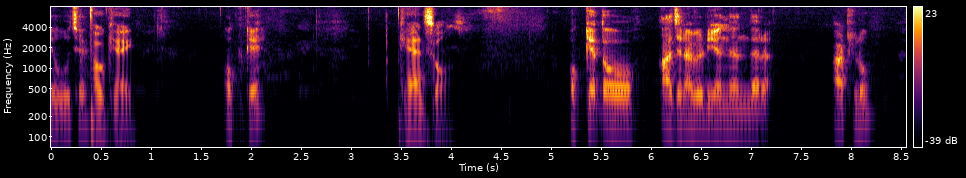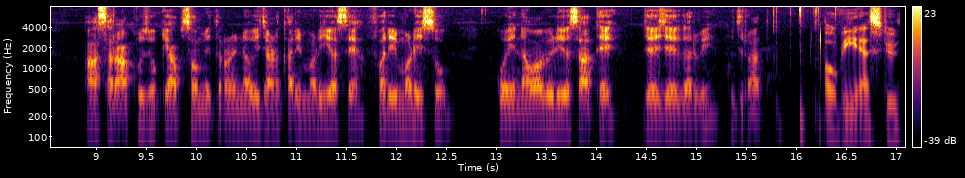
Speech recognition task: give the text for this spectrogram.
એવું છે. ઓકે ઓકે કેન્સલ ઓકે તો આજના વિડીયોની અંદર આટલું. આશા રાખું છું કે આપ સૌ મિત્રોને નવી જાણકારી મળી હશે ફરી મળીશું કોઈ નવા વીડિયો સાથે જય જય ગરવી ગુજરાત OBS Studio.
